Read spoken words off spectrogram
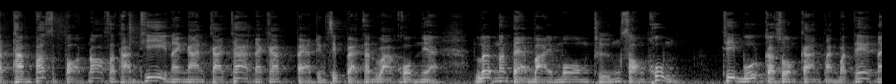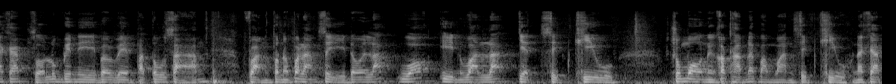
ัดทำพาสปอร์ตนอกสถานที่ในงานกาชาตินะครับ 8-18 ธันวาคมเนี่ยเริ่มตั้งแต่บ่ายโมงถึง 2 ทุ่มที่บูธกระทรวงการต่างประเทศนะครับสวนลุมพินีบริเวณประตู 3 ฝั่งถนนพระราม 4 โดยรับ Walk in วันละ 70 คิว ชั่วโมงหนึ่งเขาทำได้ประมาณ 10 คิวนะครับ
